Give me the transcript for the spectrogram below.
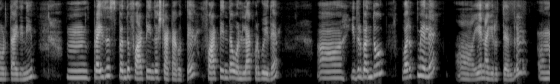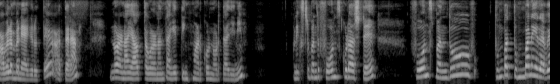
ನೋಡ್ತಾ ಇದ್ದೀನಿ. ಪ್ರೈಸಸ್ ಬಂದು ಫಾರ್ಟಿಯಿಂದ ಸ್ಟಾರ್ಟ್ ಆಗುತ್ತೆ. ಫಾರ್ಟಿಯಿಂದ ಒನ್ ಲ್ಯಾಕ್ವರೆಗೂ ಇದೆ. ಇದ್ರ ಬಂದು ವರ್ಕ್ ಮೇಲೆ ಏನಾಗಿರುತ್ತೆ ಅಂದರೆ ಅವಲಂಬನೆ ಆಗಿರುತ್ತೆ ಆ ಥರ. ನೋಡೋಣ ಯಾವ್ದು ತೊಗೊಳ್ಳೋಣ ಅಂತ ಹಾಗೆ ಥಿಂಕ್ ಮಾಡ್ಕೊಂಡು ನೋಡ್ತಾ ಇದ್ದೀನಿ. ನೆಕ್ಸ್ಟ್ ಬಂದು ಫೋನ್ಸ್ ಕೂಡ ಅಷ್ಟೇ. ಫೋನ್ಸ್ ಬಂದು ತುಂಬ ತುಂಬಾ ಇದ್ದಾವೆ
